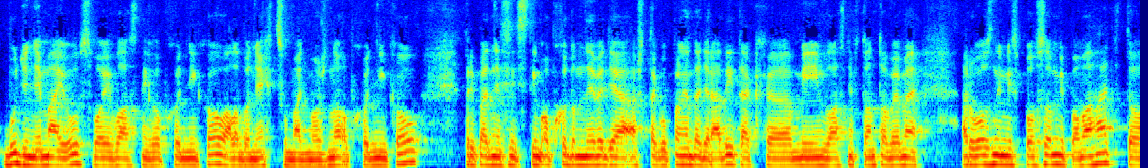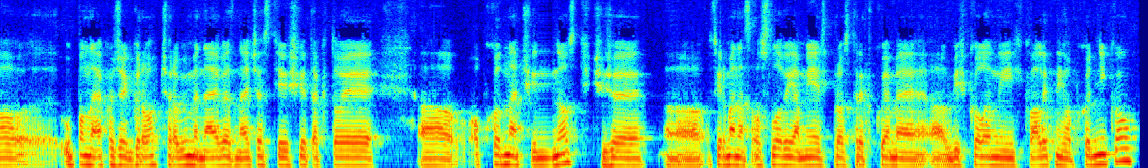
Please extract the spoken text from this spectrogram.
buď nemajú svojich vlastných obchodníkov, alebo nechcú mať možno obchodníkov, prípadne si s tým obchodom nevedia až tak úplne dať rady, tak e, my im vlastne v tomto vieme rôznymi spôsobmi pomáhať. To e, úplne akože gro, čo robíme najviac, najčastejšie, tak to je e, obchodná činnosť, čiže firma nás osloví a my jej sprostredkujeme vyškolených kvalitných obchodníkov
